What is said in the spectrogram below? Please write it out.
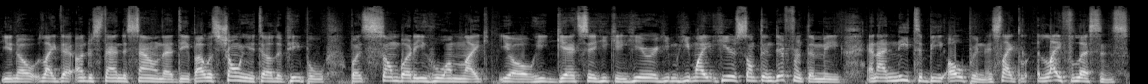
You know, like that understand the sound that deep. I was showing it to other people, but somebody who I'm like, yo, he gets it. He can hear it. He, he might hear something different than me, and I need to be open. It's like life lessons.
